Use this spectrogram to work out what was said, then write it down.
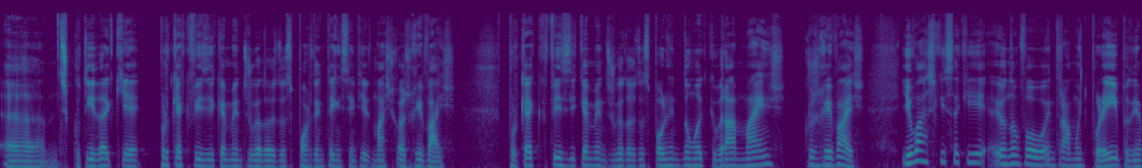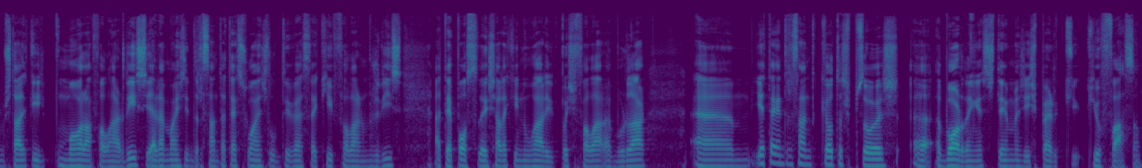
uh, discutida, que é porque é que fisicamente os jogadores do Sporting têm sentido mais que os rivais? Porque é que fisicamente os jogadores do Sporting estão a quebrar mais que os rivais? E eu acho que isso aqui, eu não vou entrar muito por aí, podíamos estar aqui uma hora a falar disso, e era mais interessante até se o Ângelo estivesse aqui falarmos disso, até posso deixar aqui no ar e depois falar, abordar. Um, e até é interessante que outras pessoas uh, abordem esses temas e espero que, que o façam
